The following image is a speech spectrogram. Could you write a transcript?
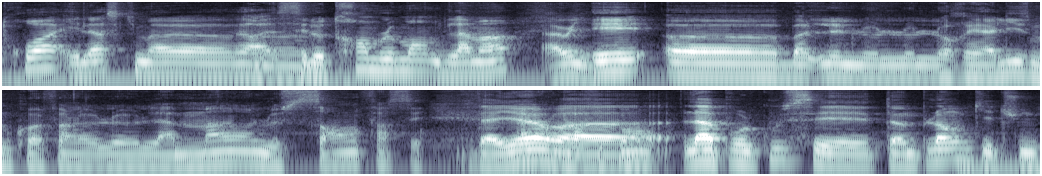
03 et là ce qui m'a... C'est le tremblement de la main ah oui. et euh, bah, le, réalisme quoi, enfin la main, le sang, enfin c'est... D'ailleurs euh, là pour le coup c'est un plan qui est une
